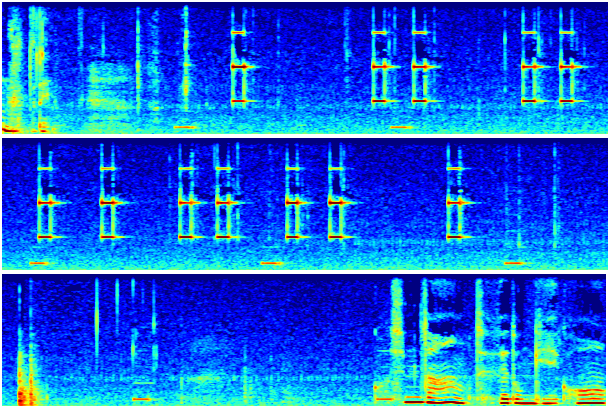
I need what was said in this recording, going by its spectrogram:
음, 네. 심장 제세동기 이거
